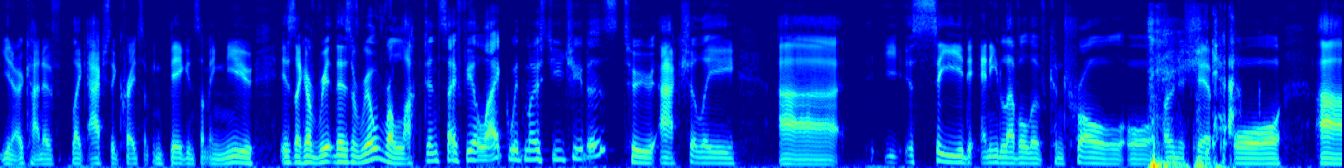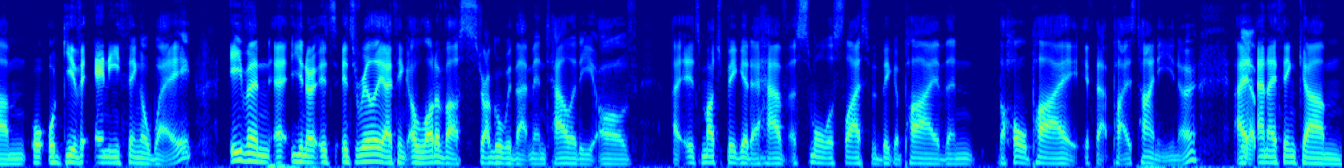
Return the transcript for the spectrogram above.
you know, kind of like actually create something big and something new is like a re- there's a real reluctance I feel like with most YouTubers to actually uh, cede any level of control or ownership yeah. or, um, or or give anything away. Even uh, you know, it's it's really I think a lot of us struggle with that mentality of uh, it's much bigger to have a smaller slice of a bigger pie than the whole pie if that pie is tiny, you know. I, and I think um,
